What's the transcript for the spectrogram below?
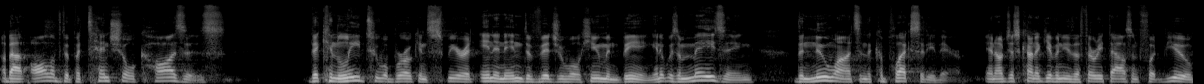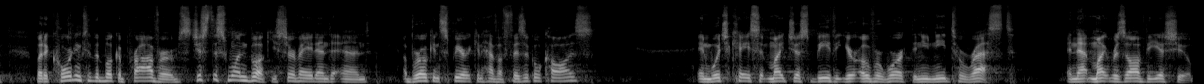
about all of the potential causes that can lead to a broken spirit in an individual human being. And it was amazing the nuance and the complexity there. And I'm just kind of giving you the 30,000 foot view. But according to the book of Proverbs, just this one book, you survey it end to end, a broken spirit can have a physical cause, in which case it might just be that you're overworked and you need to rest. And that might resolve the issue.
